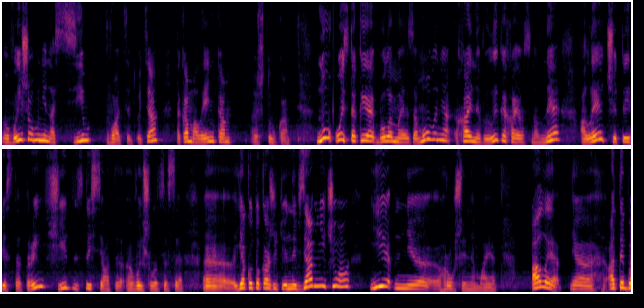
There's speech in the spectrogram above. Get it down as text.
вийшов мені на 7,20. Оця така маленька штука. Ну, ось таке було моє замовлення. Хай невелике, хай основне, але 403,60 вийшло це все. Е, як ото кажуть, не взяв нічого і е, грошей немає. Але е, АТБ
